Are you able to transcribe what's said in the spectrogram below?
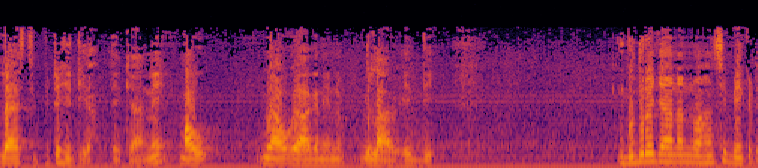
ලෑස්ති පිට හිටියා. ඒ කියන්නේ මව් මෙයා හොයාගෙන එන වෙලාවෙදී බුදුරජාණන් වහන්සේ මේකට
